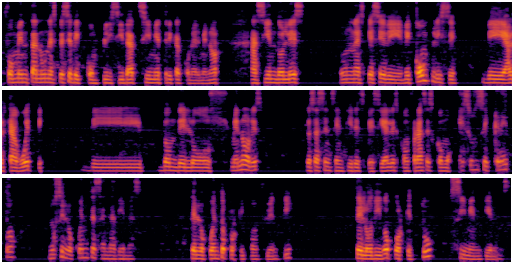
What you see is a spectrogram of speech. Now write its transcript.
Fomentan una especie de complicidad simétrica con el menor, haciéndoles una especie de, de cómplice, de alcahuete, de donde los menores los hacen sentir especiales con frases como es un secreto, no se lo cuentes a nadie más. Te lo cuento porque confío en ti. Te lo digo porque tú sí me entiendes.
